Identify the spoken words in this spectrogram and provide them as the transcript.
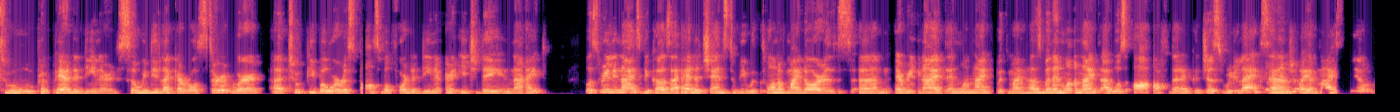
to prepare the dinner. So we did like a roster where uh, two people were responsible for the dinner each day and night was really nice because I had a chance to be with one of my daughters um, every night, and one night with my husband, and one night I was off that I could just relax yeah. and enjoy a nice meal.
